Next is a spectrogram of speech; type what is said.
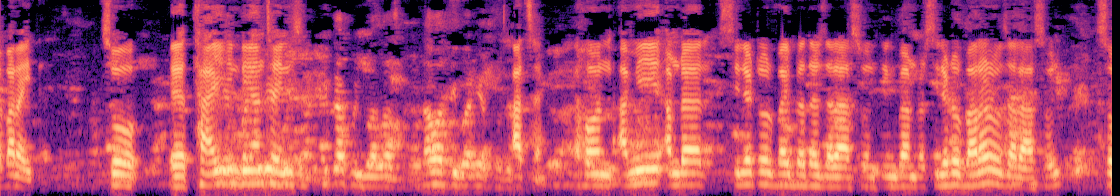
আবার আইতে। সো থাই ইন্ডিয়ান চাইনিজ আচ্ছা এখন আমি, আমরা সিলেটর ভাই ব্রাদার যারা আসুন কিংবা আমরা সিলেটর বাড়ারও যারা আসুন সো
